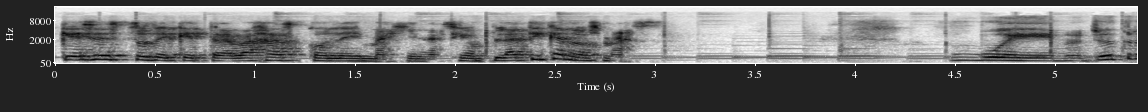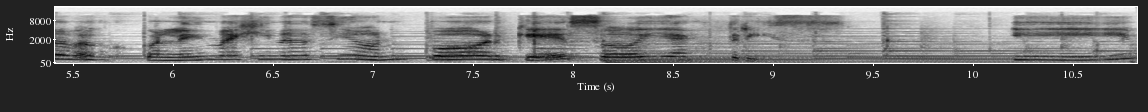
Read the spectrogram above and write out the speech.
¿Qué es esto de que trabajas con la imaginación? Platícanos más. Bueno, yo trabajo con la imaginación porque soy actriz. Y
